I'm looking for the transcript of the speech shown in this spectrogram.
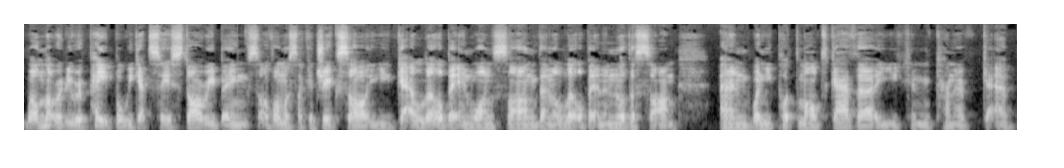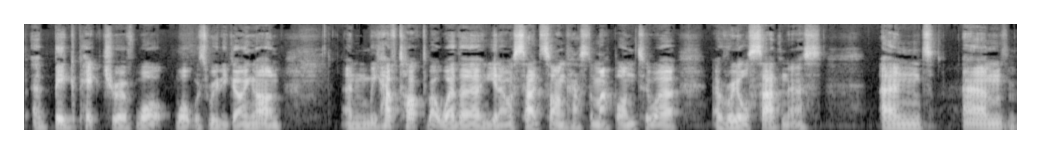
Well, not really repeat, but we get to see a story being sort of almost like a jigsaw. You get a little bit in one song, then a little bit in another song. And when you put them all together, you can kind of get a, a big picture of what, what was really going on. And we have talked about whether, you know, a sad song has to map onto a, a real sadness. And um,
